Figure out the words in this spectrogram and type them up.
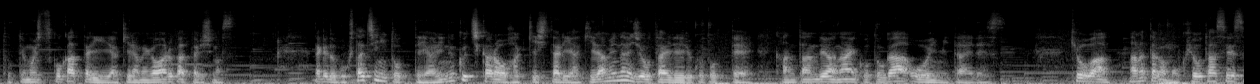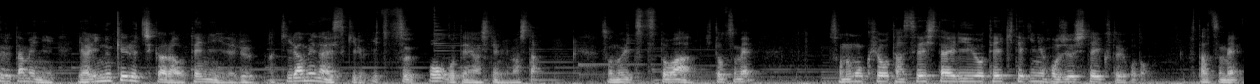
とってもしつこかったり諦めが悪かったりします。だけど僕たちにとってやり抜く力を発揮したり諦めない状態でいることって簡単ではないことが多いみたいです。今日はあなたが目標を達成するためにやり抜ける力を手に入れる諦めないスキル5つをご提案してみました。その5つとは1つ目その目標を達成したい理由を定期的に補充していくということ。2つ目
